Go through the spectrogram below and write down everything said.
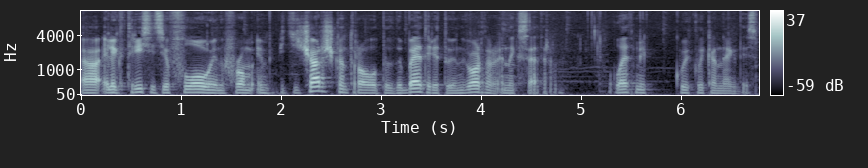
uh, electricity flowing from MPPT charge controller to the battery to inverter and etc. Let me quickly connect this.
